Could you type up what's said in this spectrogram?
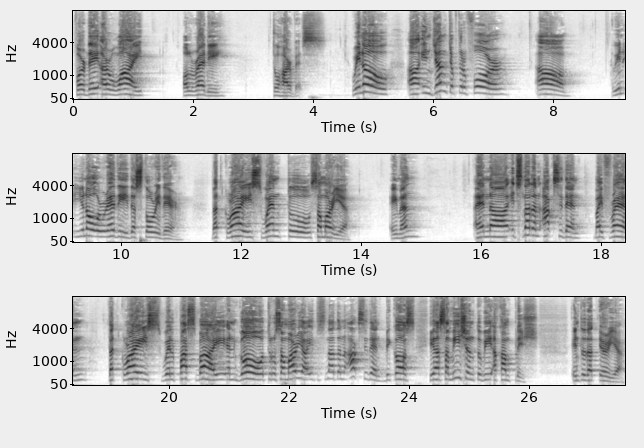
for they are white already to harvest. We know uh, in John chapter 4, uh, we, you know already the story there that Christ went to Samaria. Amen? And uh, it's not an accident my friend, that Christ will pass by and go through Samaria. It's not an accident because he has a mission to be accomplished into that area.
